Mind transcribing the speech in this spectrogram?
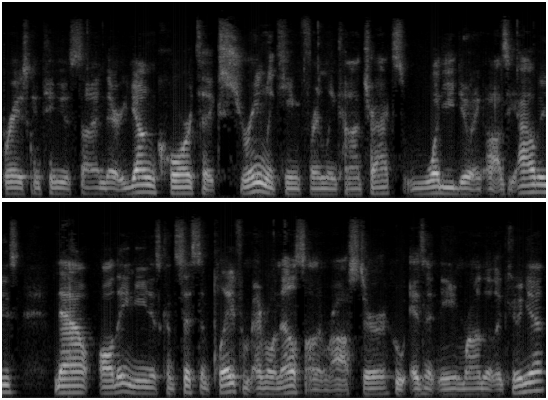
Braves continue to sign their young core to extremely team friendly contracts. What are you doing, Ozzy Albies? Now, all they need is consistent play from everyone else on the roster who isn't named Ronald Acuna,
